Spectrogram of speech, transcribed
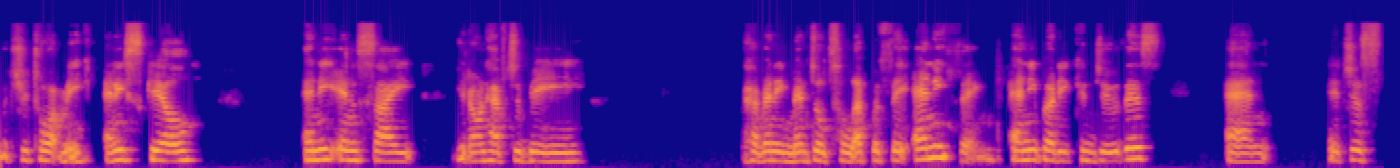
which you taught me, any skill, any insight. You don't have to be have any mental telepathy, anything. Anybody can do this. And it just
